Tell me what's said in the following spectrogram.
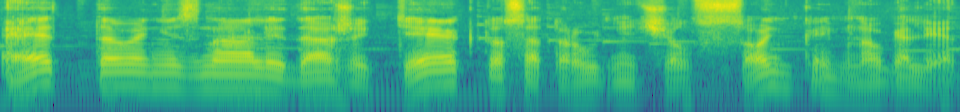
Этого не знали даже те, кто сотрудничал с Сонькой много лет.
